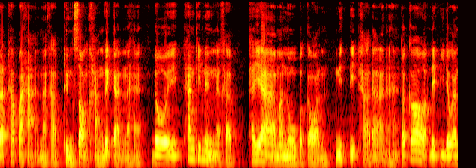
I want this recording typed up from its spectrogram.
รัฐประหารนะครับถึง2ครั้งด้วยกันนะฮะ โดยท่านที่1นนะครับพยามโนปกรณ์นิติธาดานะฮะ แล้วก็ในปีเดียวกัน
